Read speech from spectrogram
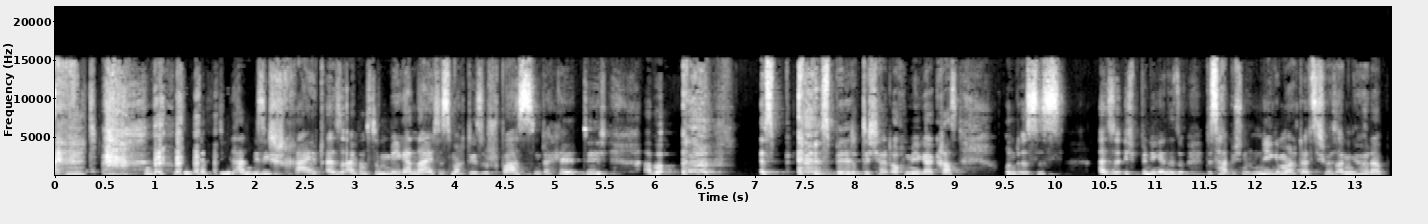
Bild. das Stil an, wie sie schreibt, also einfach so mega nice, es macht dir so Spaß, es unterhält dich, aber es, es bildet dich halt auch mega krass. Und es ist, also ich bin die ganze Zeit so, das habe ich noch nie gemacht, als ich was angehört habe.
